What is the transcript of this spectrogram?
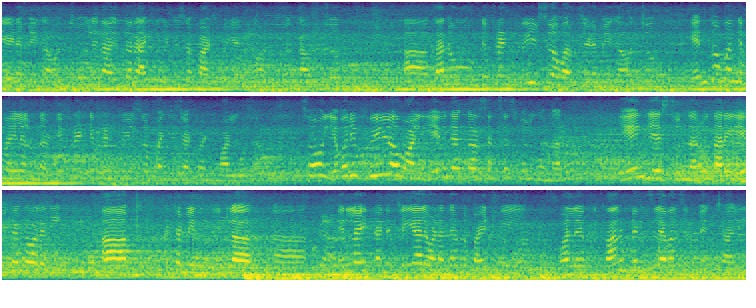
చేయడమే కావచ్చు లేదా ఇతర యాక్టివిటీస్లో పార్టిసిపేట్ చేయడం కావచ్చు కావచ్చు. తను డిఫరెంట్ ఫీల్డ్స్లో వర్క్ చేయడమే కావచ్చు. ఎంతోమంది మహిళలు ఉన్నారు. డిఫరెంట్ డిఫరెంట్ ఫీల్డ్స్లో పనిచేసేటువంటి వాళ్ళు ఉన్నారు సో ఎవరి ఫీల్డ్లో వాళ్ళు ఏ విధంగా సక్సెస్ఫుల్గా ఉన్నారు ఏం చేస్తున్నారు దాని ఏ విధంగా వాళ్ళని అంటే మీన్ ఇట్లా ఎన్లైట్ అంటే చేయాలి వాళ్ళందరూ బయటికి వాళ్ళ యొక్క కాన్ఫిడెన్స్ లెవెల్స్ని పెంచాలి.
